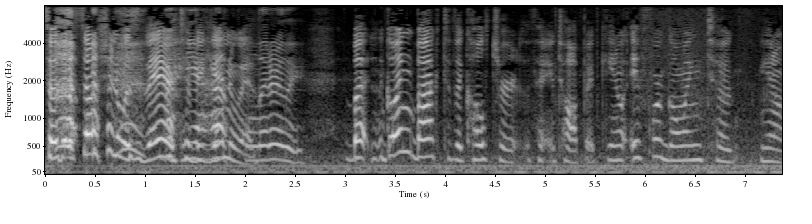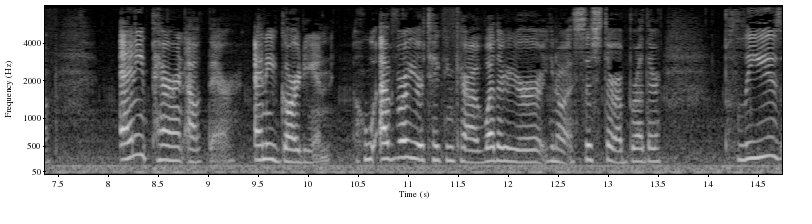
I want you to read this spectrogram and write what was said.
so the assumption was there to Yeah, begin with. Literally. But going back to the culture th- topic, you know, if we're going to, you know, any parent out there, any guardian, whoever you're taking care of, whether you're, you know, a sister, a brother, please,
